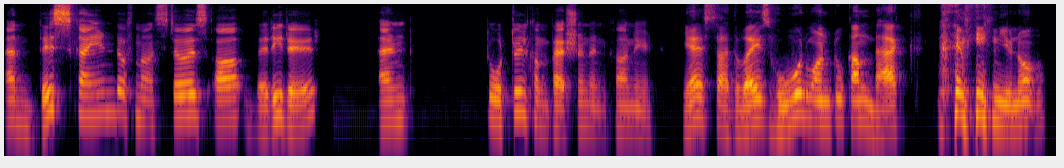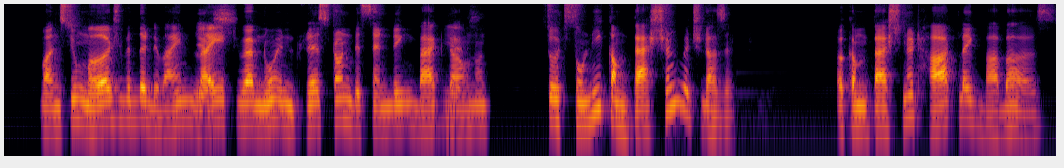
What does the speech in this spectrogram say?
And this kind of masters are very rare and total compassion incarnate. Yes, otherwise, who would want to come back? I mean, you know, once you merge with the divine light, Yes. you have no interest on descending back down on. So it's only compassion which does it. A compassionate heart like Baba's,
